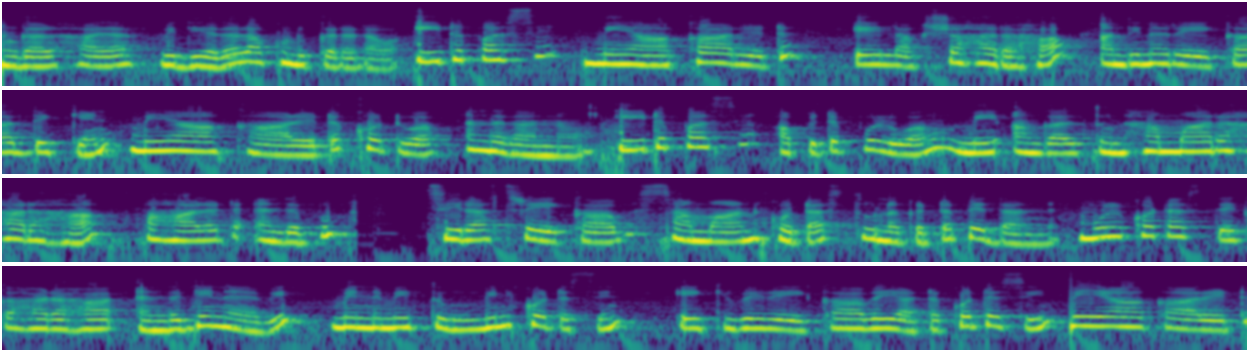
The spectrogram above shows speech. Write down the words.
අඟල් 6ක් විදිහට ලකුණු කරනවා. ඊට පස්සේ මේ ආකාරයට ඒ ලක්ෂ හරහා අඳින රේඛා දෙකෙන් මේ ආකාරයට කොටුවක් ඇඳ ගන්නවා. ඊට පස්සේ අපිට පුළුවන් මේ අඟල් 3මාර හරහා පහළට ඇඳපු සිරස් රේඛාව සමාන කොටස් තුනකට බෙදන්න. මුල් කොටස් දෙක හරහා ඇඳගෙන ඇවිත් මෙන්න මේ තුන්වෙනි කොටසින් ඒ කිව්වේ රේඛාවේ යට කොටසින් මේ ආකාරයට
